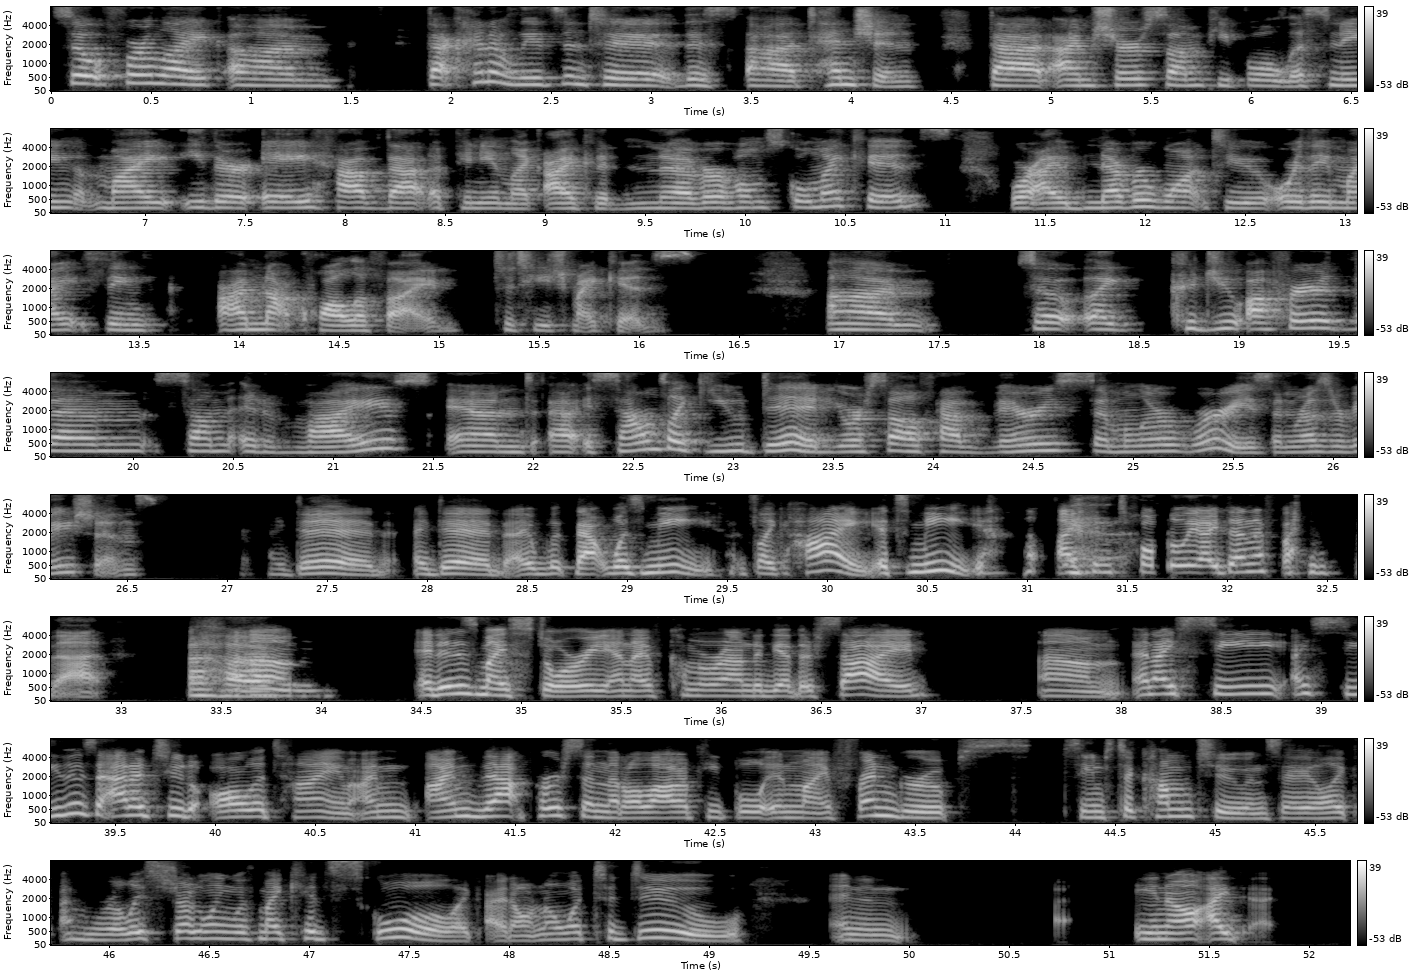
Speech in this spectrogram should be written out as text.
so for like um that kind of leads into this uh, tension that I'm sure some people listening might either a have that opinion like I could never homeschool my kids or I'd never want to or they might think I'm not qualified to teach my kids. Um, so like, could you offer them some advice? And uh, it sounds like you did yourself have very similar worries and reservations. I did. I did. I w- that was me. It's like, hi, it's me. I can totally identify with that. Uh-huh. Um, it is my story, and I've come around to the other side um and i see i see this attitude all the time i'm i'm that person that a lot of people in my friend groups seems to come to and say like i'm really struggling with my kids school like i don't know what to do and you know i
